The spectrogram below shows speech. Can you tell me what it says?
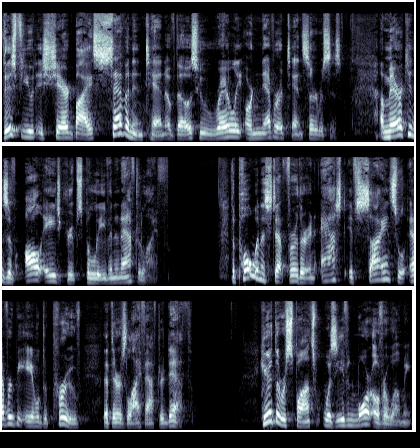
This view is shared by 7 in 10 of those who rarely or never attend services. Americans of all age groups believe in an afterlife. The poll went a step further and asked if science will ever be able to prove that there is life after death. Here, the response was even more overwhelming.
